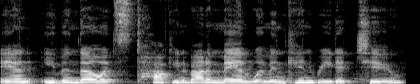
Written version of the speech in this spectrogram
And even though it's talking about a man, women can read it too.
